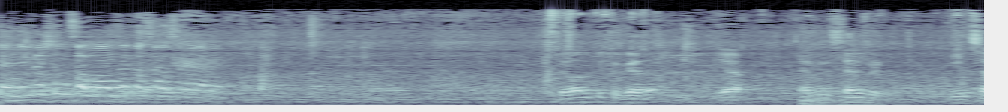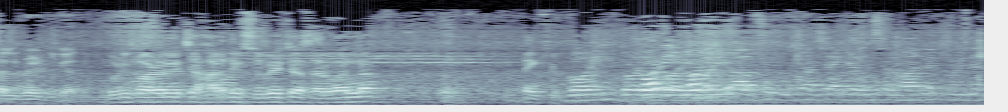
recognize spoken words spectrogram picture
सेलिब्रेशन सलमानचं कसं असणार आहे? ऑल बी टुगेदर या and will celebrate will celebrate together गुढीपाडव्याच्या हार्दिक शुभेच्छा सर्वांना. Thank you Gauri Gauri Gauri, Gauri Gauri. गौरी आपसे पूछना चाहेंगे अभी सलमान ने थोड़ी देर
